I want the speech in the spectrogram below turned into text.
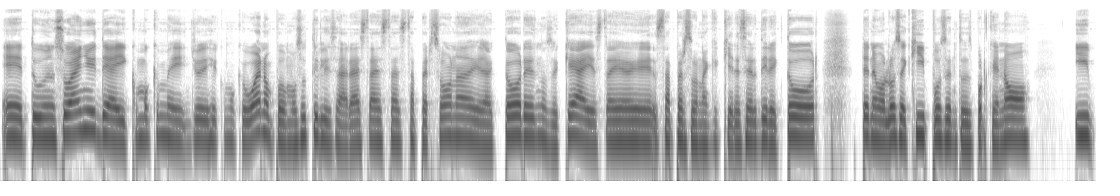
eh, tuve un sueño y de ahí como que me, yo dije como que, bueno, podemos utilizar a esta, esta, esta persona de actores, no sé qué, hay esta, esta persona que quiere ser director, tenemos los equipos, entonces, ¿por qué no? Y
